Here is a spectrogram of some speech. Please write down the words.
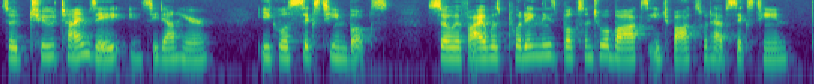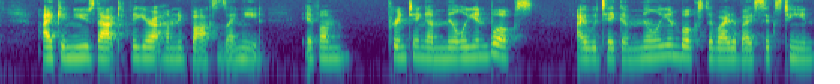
So 2 times 8, you can see down here, equals 16 books. So if I was putting these books into a box, each box would have 16. I can use that to figure out how many boxes I need. If I'm printing a million books, I would take a million books divided by 16,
